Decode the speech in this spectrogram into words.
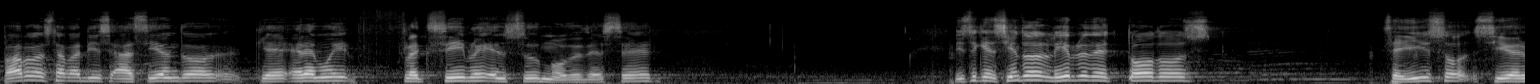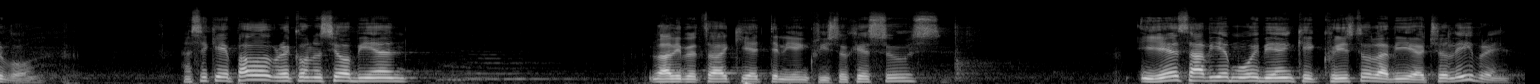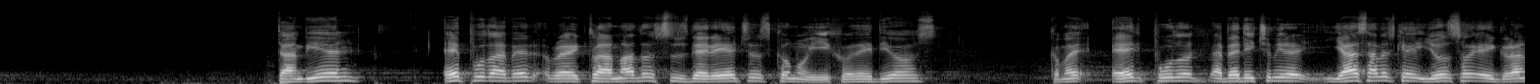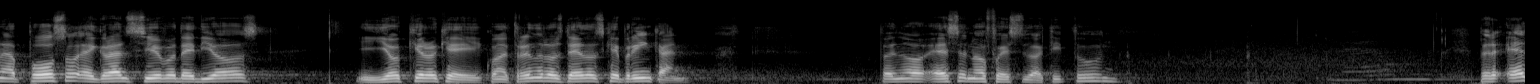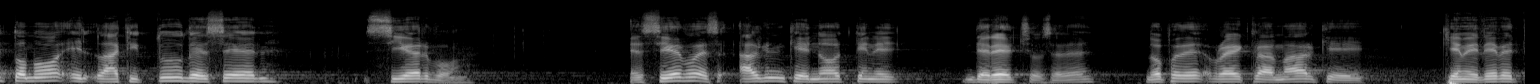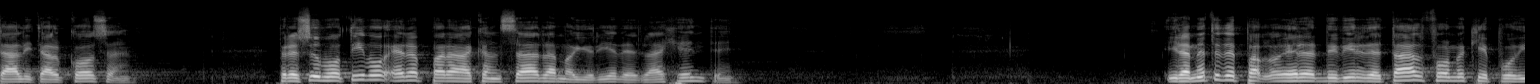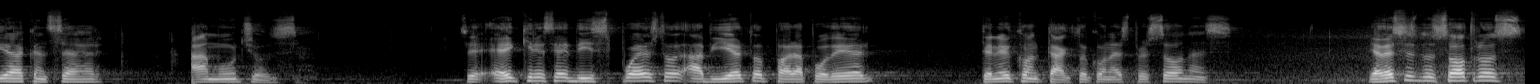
Pablo estaba haciendo que era muy flexible en su modo de ser. Dice que siendo libre de todos, se hizo siervo. Así que Pablo reconoció bien la libertad que tenía en Cristo Jesús. Y él sabía muy bien que Cristo lo había hecho libre. También él pudo haber reclamado sus derechos como hijo de Dios. Como él pudo haber dicho, mira, ya sabes que yo soy el gran apóstol, el gran siervo de Dios, y yo quiero que cuando trenen los dedos que brincan. Pero no, esa no fue su actitud. Pero él tomó la actitud de ser siervo. El siervo es alguien que no tiene derechos, ¿verdad? No puede reclamar que, que me debe tal y tal cosa. Pero su motivo era para alcanzar la mayoría de la gente. Y la meta de Pablo era vivir de tal forma que podía alcanzar a muchos. él quiere ser dispuesto, abierto para poder tener contacto con las personas. Y a veces nosotros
